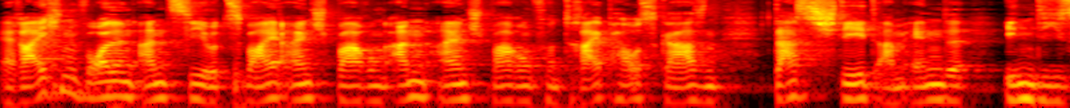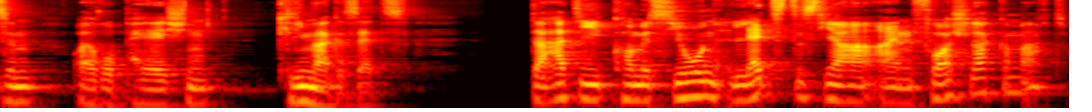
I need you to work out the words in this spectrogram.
erreichen wollen an CO2-Einsparung, an Einsparung von Treibhausgasen, das steht am Ende in diesem europäischen Klimagesetz. Da hat die Kommission letztes Jahr einen Vorschlag gemacht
